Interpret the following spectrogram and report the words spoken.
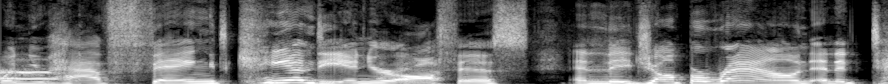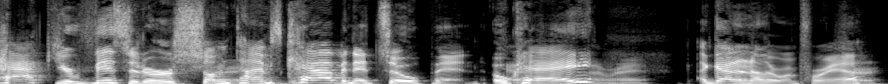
when you have fanged candy in your office and they jump around and attack your visitors, sometimes cabinets open. Okay? All right. I got another one for you. Sure.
